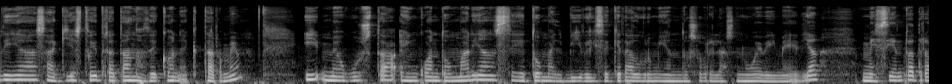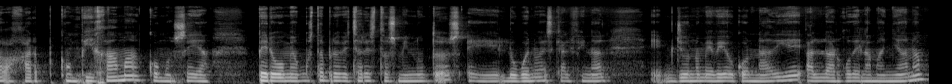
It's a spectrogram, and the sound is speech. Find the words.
días, aquí estoy tratando de conectarme y me gusta en cuanto Marian se toma el vive y se queda durmiendo sobre las nueve y media, me siento a trabajar con pijama como sea, pero me gusta aprovechar estos minutos. Eh, lo bueno es que al final eh, yo no me veo con nadie a lo largo de la mañana,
